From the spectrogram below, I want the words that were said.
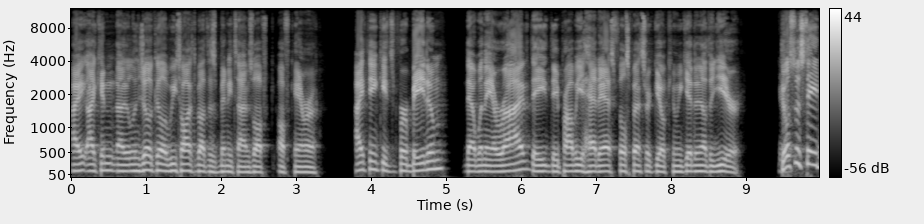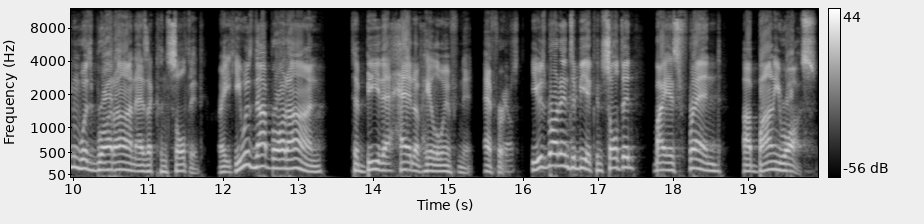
I I can uh, Angelica. We talked about this many times off off camera. I think it's verbatim that when they arrived, they they probably had asked Phil Spencer, "Yo, can we get another year?" Yep. Joseph Staten was brought on as a consultant, right? He was not brought on to be the head of Halo Infinite at first. Yep. He was brought in to be a consultant by his friend uh, Bonnie Ross.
